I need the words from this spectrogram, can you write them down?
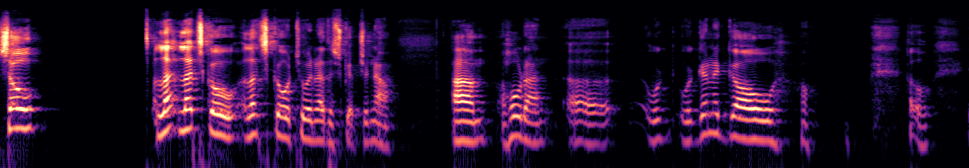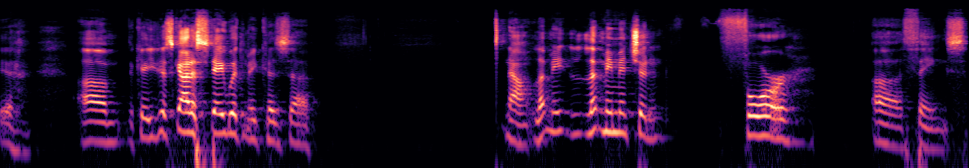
so let, us go. Let's go to another scripture now. Um, hold on. Uh, we're we're gonna go. Oh, oh, yeah. Um, okay, you just got to stay with me because uh, now let me let me mention four uh, things.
